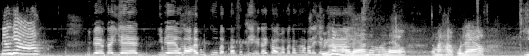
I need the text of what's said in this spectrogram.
เบลอย่าอีเบลใจเย็น อีเบลรอให้พวกกูแบบตั้งสติให้ได้ก่อนว่ามันต้องทำอะไรยังอุ้ยไงนางมาแล้วนางมาแล้วนางมาหากูแล้ว อี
